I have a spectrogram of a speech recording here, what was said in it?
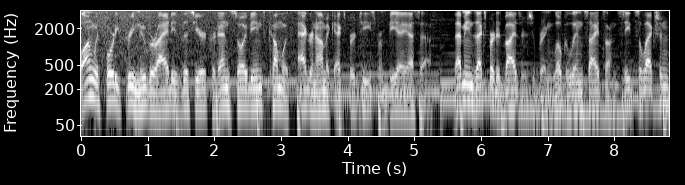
Along with 43 new varieties this year, Credenz soybeans come with agronomic expertise from BASF. That means expert advisors who bring local insights on seed selection,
